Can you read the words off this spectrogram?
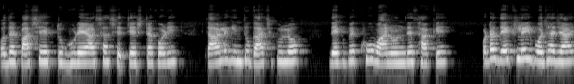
ওদের পাশে একটু ঘুরে আসার চেষ্টা করি। তাহলে কিন্তু গাছগুলো দেখবে খুব আনন্দে থাকে। ওটা দেখলেই বোঝা যায়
